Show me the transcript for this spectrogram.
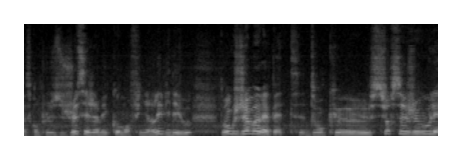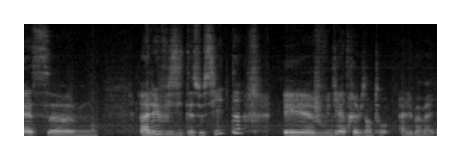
Parce qu'en plus, je sais jamais comment finir les vidéos. Donc je me répète. Donc euh, sur ce, je vous laisse aller visiter ce site. Et je vous dis à très bientôt. Allez, bye bye.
